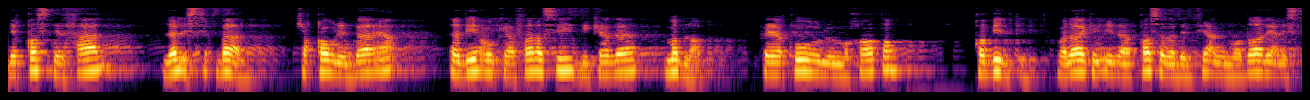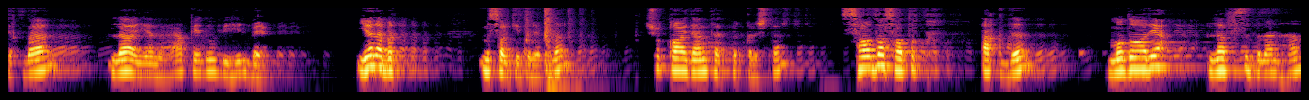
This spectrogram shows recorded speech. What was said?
بقصد الحال لا الاستقبال كقول البائع أبيعك فرسي بكذا مبلغ فيقول المخاطب قبلت ولكن إذا قصد بالفعل المضارع الاستقبال لا ينعقد به البيع yana bir misol keltiryaptilar shu qoidani tadbiq qilishda savdo sotiq aqdi mudoriya lafzi bilan ham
